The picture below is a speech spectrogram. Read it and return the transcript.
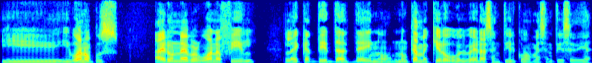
Y, y bueno, pues I don't ever wanna feel like I did that day, ¿no? Nunca me quiero volver a sentir como me sentí ese día.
